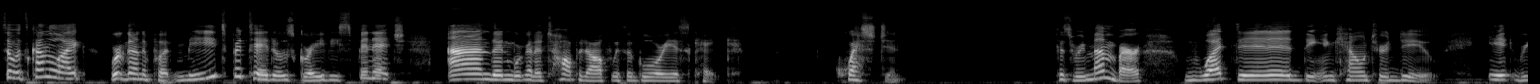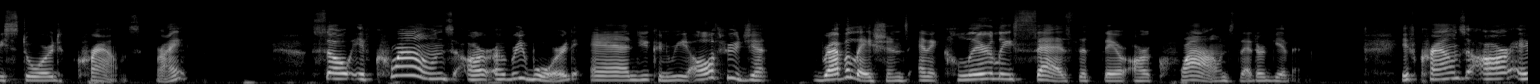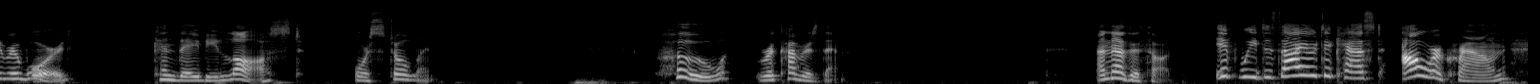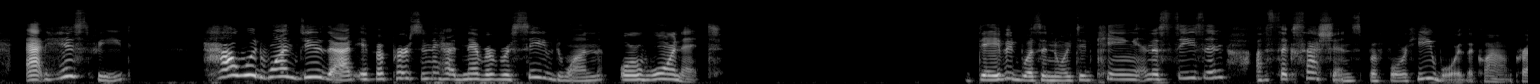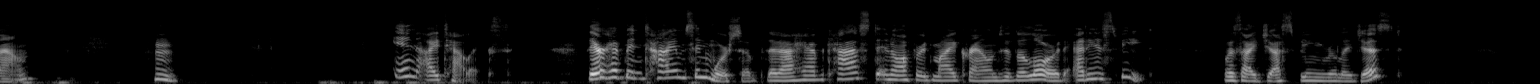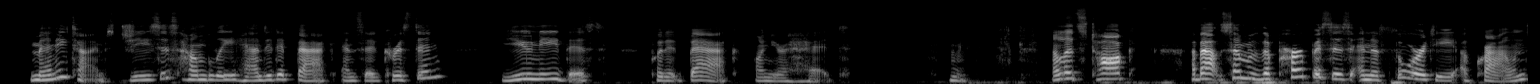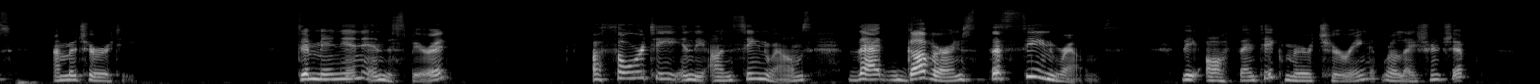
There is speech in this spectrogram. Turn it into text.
So it's kind of like we're going to put meat, potatoes, gravy, spinach, and then we're going to top it off with a glorious cake. Question. Because remember, what did the encounter do? It restored crowns, right? So if crowns are a reward, and you can read all through Je- Revelations, and it clearly says that there are crowns that are given. If crowns are a reward, can they be lost or stolen? Who recovers them? Another thought if we desire to cast our crown at his feet, how would one do that if a person had never received one or worn it? David was anointed king in a season of successions before he wore the clown crown. Hmm. In italics, there have been times in worship that I have cast and offered my crown to the Lord at his feet. Was I just being religious? Many times Jesus humbly handed it back and said, Kristen, you need this. Put it back on your head. Hmm. Now let's talk about some of the purposes and authority of crowns and maturity. Dominion in the spirit, authority in the unseen realms that governs the seen realms. The authentic maturing relationship,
